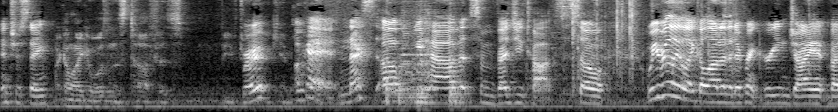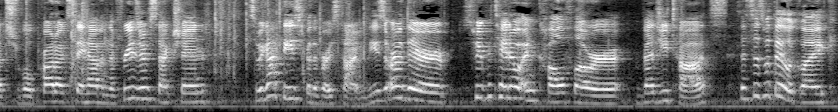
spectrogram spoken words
interesting. I kind of like it wasn't as tough as beef Right? jerky. came- Okay, next up we have some veggie tots. So we really like a lot of the different Green Giant vegetable products they have in the freezer section. So we got these for the first time. These are their sweet potato and cauliflower veggie tots. This is what they look like.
